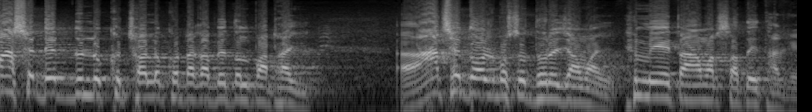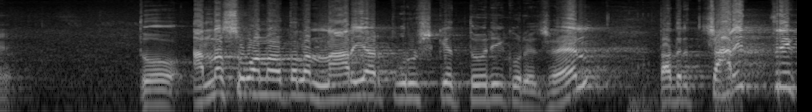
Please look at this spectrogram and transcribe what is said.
মাসে দেড় দু লক্ষ, ছ লক্ষ টাকা বেতন পাঠাই। আছে দশ বছর ধরে জামাই, মেয়েটা আমার সাথেই থাকে। তো আল্লাহ সুবাহতাল্লাহ নারী আর পুরুষকে তৈরি করেছেন তাদের চারিত্রিক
